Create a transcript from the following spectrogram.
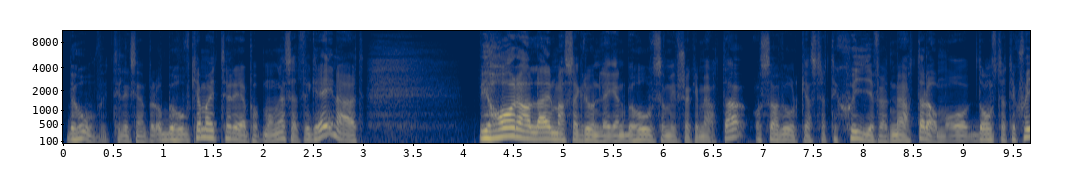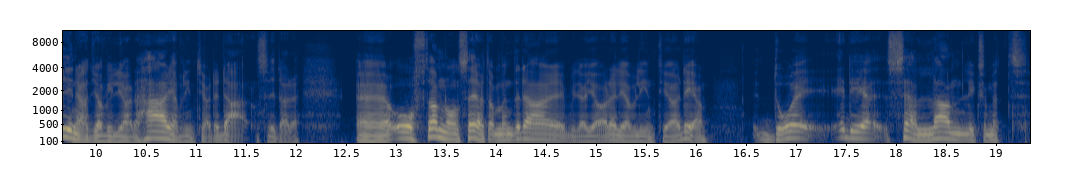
behov till exempel. Och behov kan man ju ta reda på på många sätt. För grejen är att vi har alla en massa grundläggande behov som vi försöker möta och så har vi olika strategier för att möta dem. Och de strategierna är att jag vill göra det här, jag vill inte göra det där och så vidare. Eh, och ofta om någon säger att men det där vill jag göra eller jag vill inte göra det. Då är det sällan liksom ett,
